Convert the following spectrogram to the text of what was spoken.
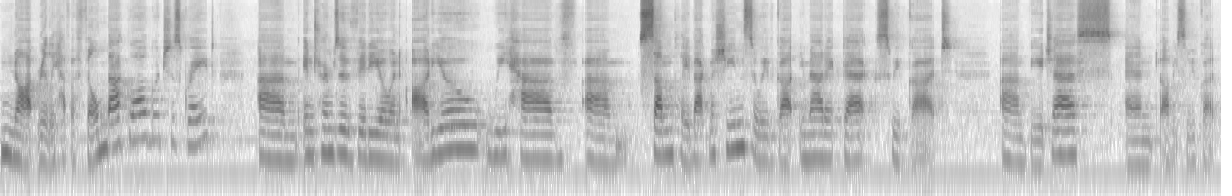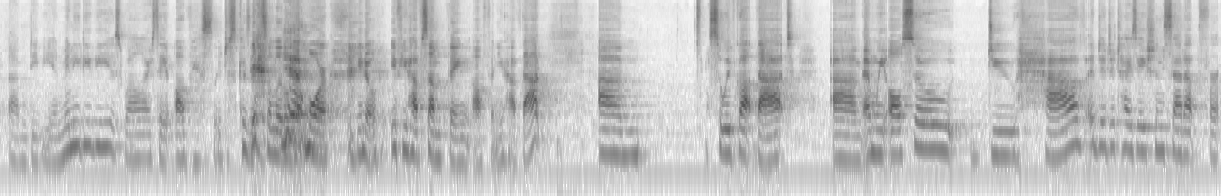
not really have a film backlog, which is great. Um, in terms of video and audio, we have um, some playback machines. So we've got U-matic decks, we've got um, VHS, and obviously we've got um, DV and mini DV as well. I say obviously just because it's a little bit more, you know, if you have something, often you have that. Um, so we've got that. Um, and we also do have a digitization setup for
